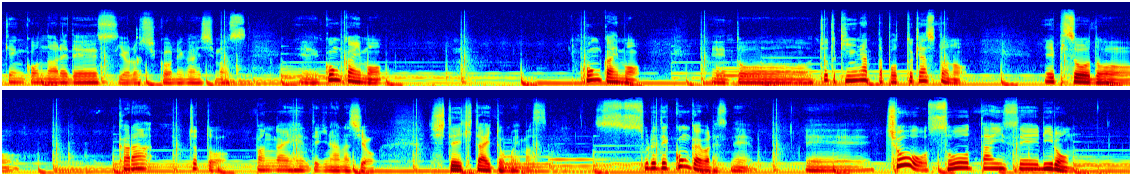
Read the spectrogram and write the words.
健康のあれです。よろしくお願いします。えー、今回も、今回も、えっ、ー、と、ちょっと気になったポッドキャストのエピソードからちょっと番外編的な話をしていきたいと思います。それで今回はですね、えー、超相対性理論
